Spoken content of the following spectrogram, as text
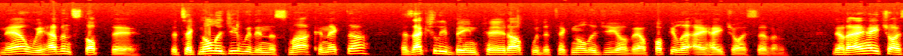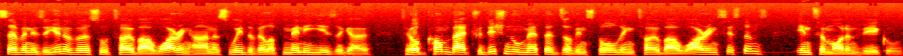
Now we haven't stopped there. The technology within the smart connector has actually been paired up with the technology of our popular AHI7. Now the AHI7 is a universal tow bar wiring harness we developed many years ago to help combat traditional methods of installing tow bar wiring systems into modern vehicles.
